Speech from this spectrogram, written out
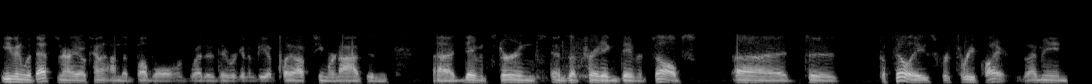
even with that scenario kind of on the bubble of whether they were going to be a playoff team or not. And uh, David Stearns ends up trading David Phelps uh, to the Phillies for three players. I mean,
